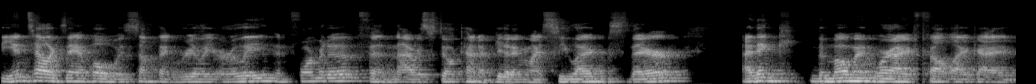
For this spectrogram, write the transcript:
The Intel example was something really early and formative, and I was still kind of getting my sea legs there. I think the moment where I felt like I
